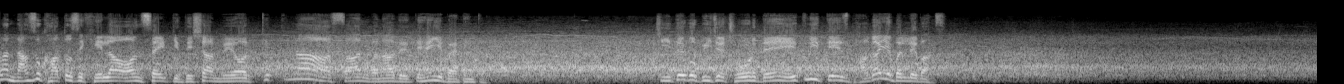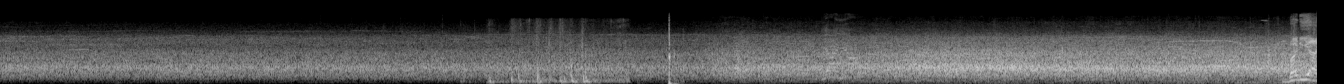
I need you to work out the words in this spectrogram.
थोड़ा नाजुक हाथों से खेला ऑन साइड की दिशा में और कितना आसान बना देते हैं ये बैटिंग को चीते को पीछे छोड़ दें, इतनी तेज भागा ये बल्लेबाज. बढ़िया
